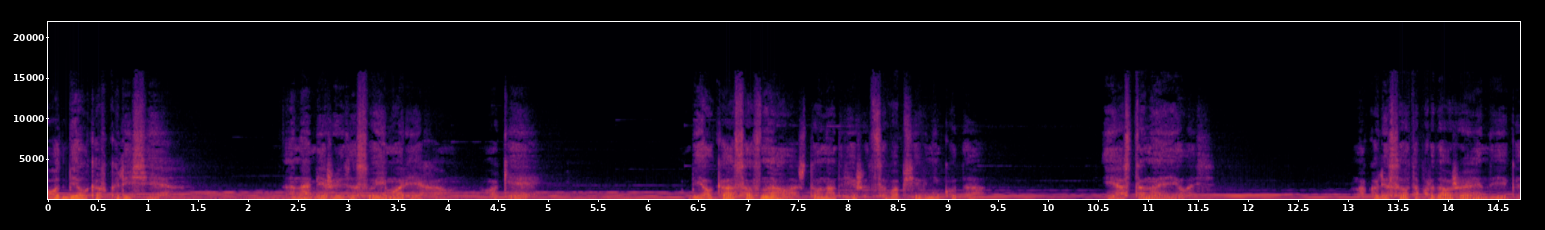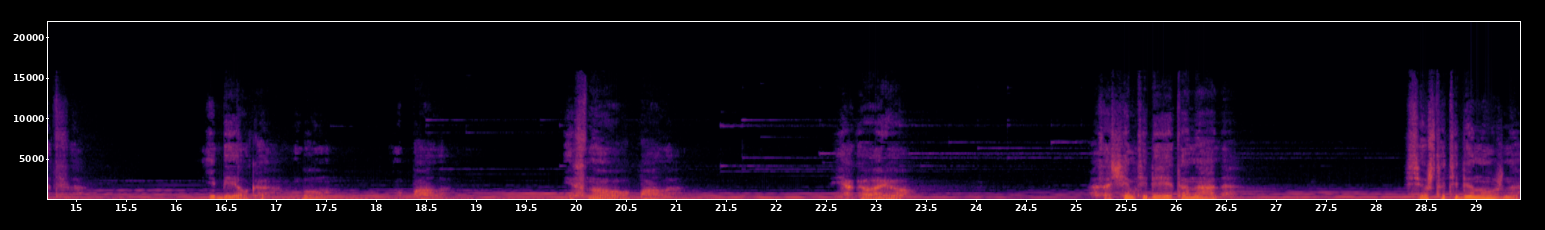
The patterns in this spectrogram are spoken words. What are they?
Вот белка в колесе. Она бежит за своим орехом. Окей. Белка осознала, что она движется вообще в никуда. И остановилась. Но колесо-то продолжает двигаться. И белка, бум, упала. И снова упала. Я говорю, а зачем тебе это надо? Все, что тебе нужно,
